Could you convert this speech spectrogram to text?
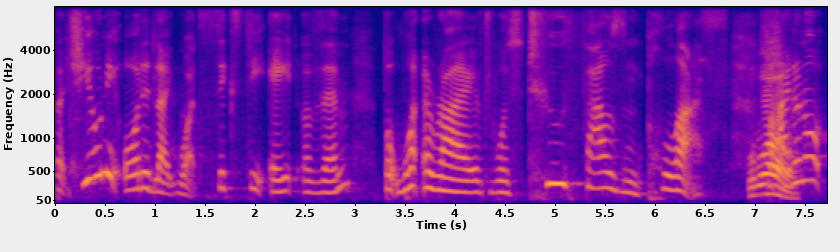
but she only ordered like what, 68 of them, but what arrived was 2,000 plus. So Whoa. I don't know.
